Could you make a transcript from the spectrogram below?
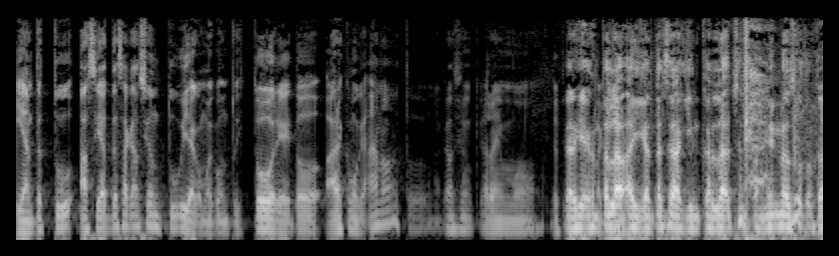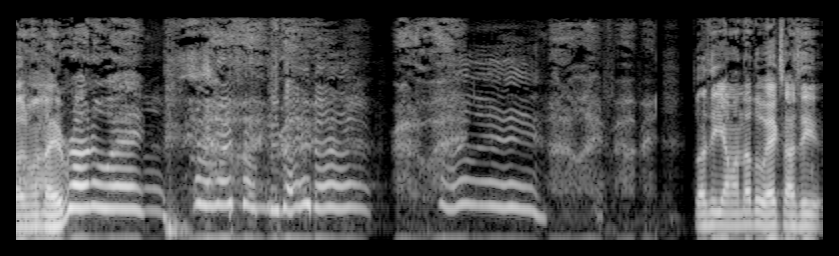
Y antes tú hacías de esa canción tuya, como que con tu historia y todo. Ahora es como que, ah, no, esto es una canción que ahora mismo... es Hay que, cantarla, hay que cantársela a Kim Kardashian también nosotros. Todo el mundo ahí, run away. Tú así llamando a tu ex así.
